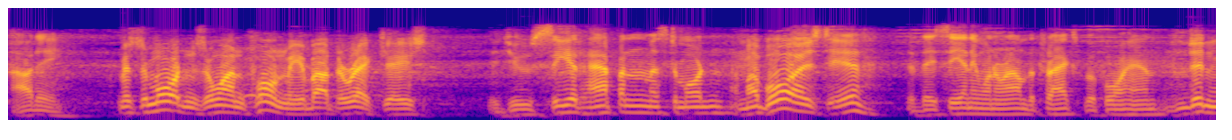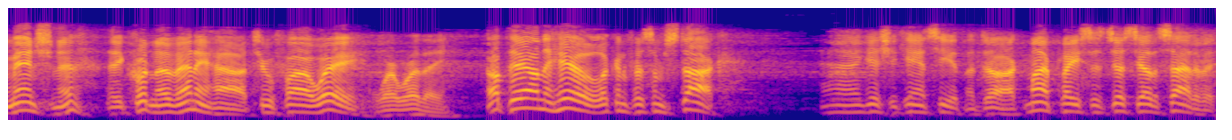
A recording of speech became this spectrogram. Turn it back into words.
Howdy. Mr. Morton's the one phoned me about the wreck, Jace. Did you see it happen, Mr. Morton? Uh, my boys did. Did they see anyone around the tracks beforehand? Didn't mention it. They couldn't have anyhow. Too far away. Where were they? Up there on the hill looking for some stock. I guess you can't see it in the dark. My place is just the other side of it.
